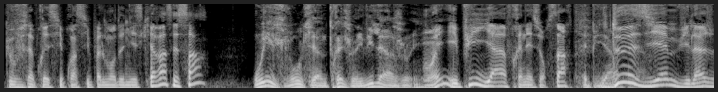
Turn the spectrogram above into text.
que vous appréciez principalement Denis Esquera, c'est ça? Oui, je trouve que c'est un très joli village, oui. Oui, et puis il y a Fresnay-sur-Sarthe, deuxième village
